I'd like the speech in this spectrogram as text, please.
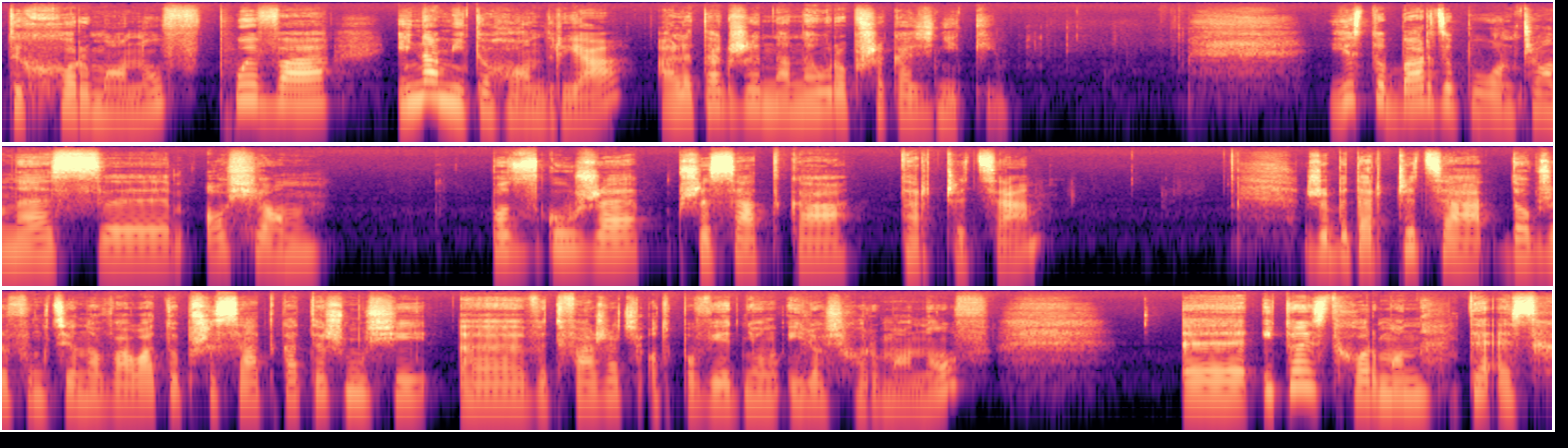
tych hormonów wpływa i na mitochondria, ale także na neuroprzekaźniki. Jest to bardzo połączone z osią podzgórze, przysadka, tarczyca. Żeby tarczyca dobrze funkcjonowała, to przysadka też musi e, wytwarzać odpowiednią ilość hormonów. E, I to jest hormon TSH,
